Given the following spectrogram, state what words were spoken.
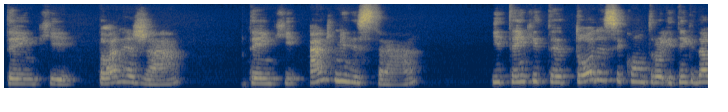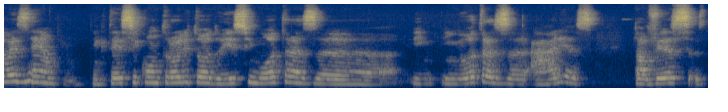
tem que planejar, tem que administrar e tem que ter todo esse controle, e tem que dar o exemplo, tem que ter esse controle todo isso em outras, uh, em, em, outras uh, áreas, talvez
